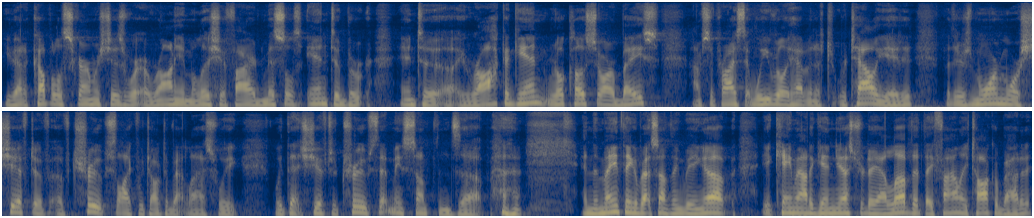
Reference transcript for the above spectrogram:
You've had a couple of skirmishes where Iranian militia fired missiles into, into uh, Iraq again, real close to our base. I'm surprised that we really haven't retaliated, but there's more and more shift of, of troops, like we talked about last week. With that shift of troops, that means something's up. and the main thing about something being up, it came out again yesterday. I love that they finally talk about it,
